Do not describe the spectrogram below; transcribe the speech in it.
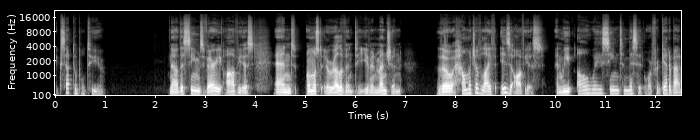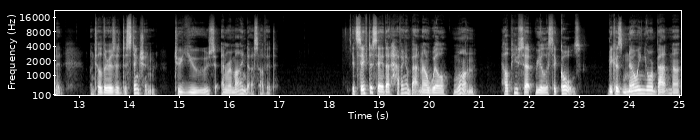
acceptable to you. Now, this seems very obvious and almost irrelevant to even mention, though how much of life is obvious, and we always seem to miss it or forget about it until there is a distinction to use and remind us of it. It's safe to say that having a BATNA will 1. help you set realistic goals, because knowing your BATNA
